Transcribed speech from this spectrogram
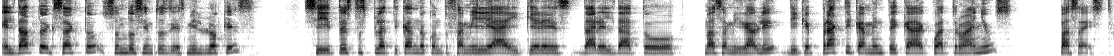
el dato exacto son 210 mil bloques. Si tú estás platicando con tu familia y quieres dar el dato más amigable, di que prácticamente cada cuatro años pasa esto.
